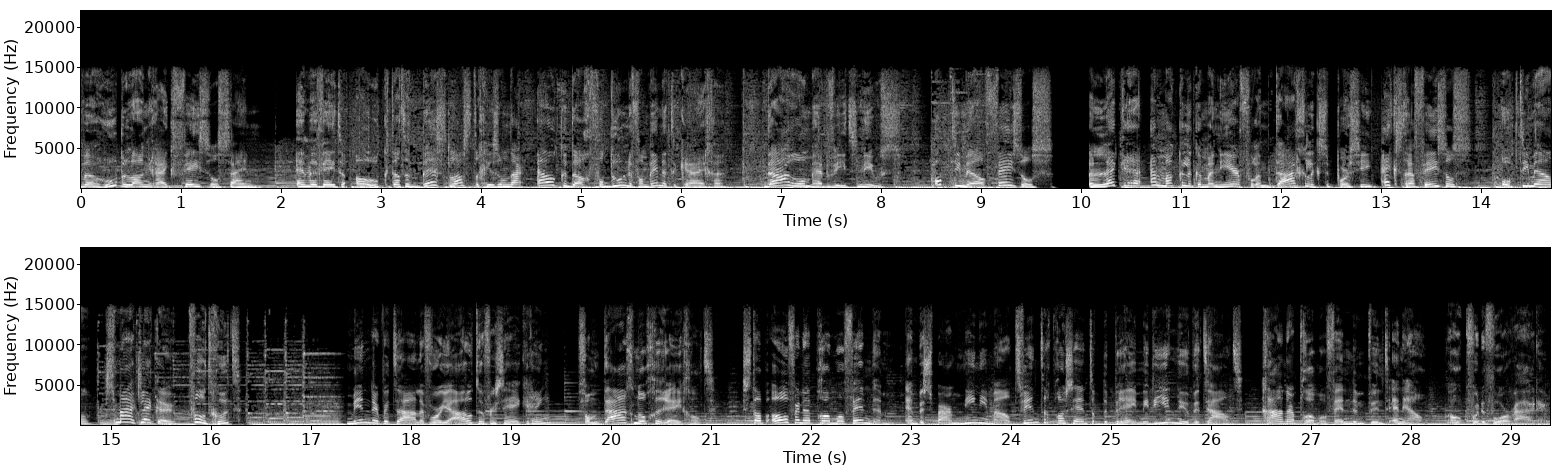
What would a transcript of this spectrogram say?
Weten we hoe belangrijk vezels zijn. En we weten ook dat het best lastig is om daar elke dag voldoende van binnen te krijgen. Daarom hebben we iets nieuws. Optimal vezels. Een lekkere en makkelijke manier voor een dagelijkse portie extra vezels. Optimal. Smaakt lekker. Voelt goed. Minder betalen voor je autoverzekering? Vandaag nog geregeld. Stap over naar Promovendum en bespaar minimaal 20% op de premie die je nu betaalt. Ga naar promovendum.nl, ook voor de voorwaarden.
